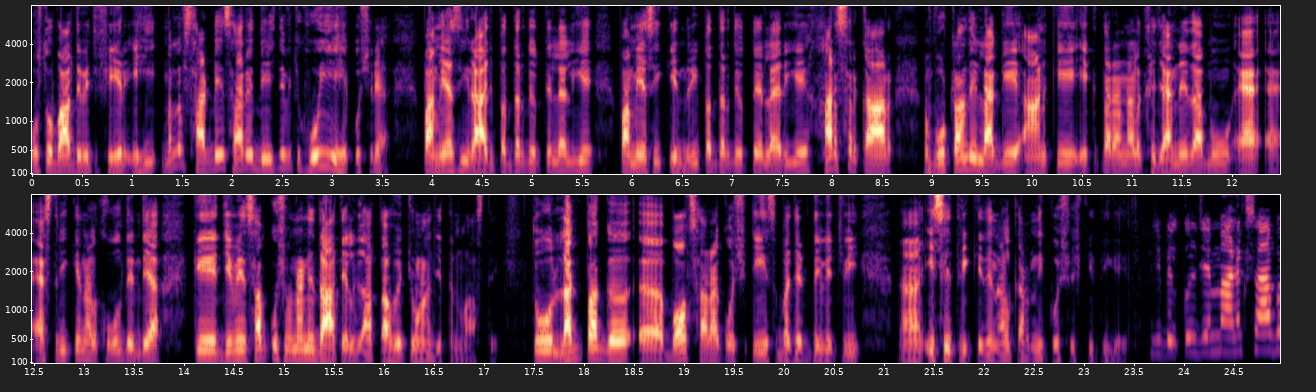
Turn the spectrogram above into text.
ਉਸ ਤੋਂ ਬਾਅਦ ਦੇ ਵਿੱਚ ਫਿਰ ਇਹੀ, ਮਤਲਬ ਸਾਡੇ ਸਾਰੇ ਦੇਸ਼ ਦੇ ਵਿੱਚ ਹੋਈ ਇਹ ਕੁਛ ਰਿਹਾ। ਭਾਵੇਂ ਅਸੀਂ ਰਾਜ ਪੱਧਰ ਦੇ ਉੱਤੇ ਲੈ ਲਈਏ, ਭਾਵੇਂ ਅਸੀਂ ਕੇਂਦਰੀ ਪੱਧਰ ਦੇ ਉੱਤੇ ਲੈ ਲਈਏ, ਹਰ ਸਰਕਾਰ ਵੋਟਾਂ ਦੇ ਲਾਗੇ ਆਣ ਕੇ ਇੱਕ ਤਰ੍ਹਾਂ ਨਾਲ ਖਜ਼ਾਨੇ ਦਾ ਮੂੰਹ ਐ- ਇਸ ਤਰੀਕੇ ਨਾਲ ਖੋਲ ਦਿੰਦੇ ਆ ਕਿ ਜਿਵੇਂ ਸਭ ਕੁਝ ਉਹਨਾਂ ਨੇ ਦਾਅ ਤੇ ਲਗਾਤਾ ਹੋਵੇ ਚੋਣਾਂ ਜਿੱਤਣ ਵਾਸਤੇ। ਤੋਂ ਲਗਭਗ ਬਹੁਤ ਸਾਰਾ ਕੁਝ ਇਸ ਬਜਟ ਦੇ ਵਿੱਚ ਵੀ ਇਸੇ ਤਰੀਕੇ ਦੇ ਨਾਲ ਕਰਨ ਦੀ ਕੋਸ਼ਿਸ਼ ਕੀਤੀ ਗਈ ਜੀ ਬਿਲਕੁਲ, ਜੇ ਮਾਨਕ ਸਾਹਿਬ,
